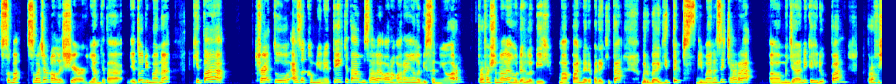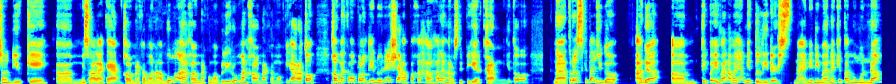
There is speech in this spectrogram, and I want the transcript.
sema semacam knowledge share yang kita itu di mana kita try to as a community kita misalnya orang-orang yang lebih senior, profesional yang udah lebih mapan daripada kita berbagi tips gimana sih cara um, menjalani kehidupan profesional di UK. Um, misalnya kayak kalau mereka mau nabung lah, kalau mereka mau beli rumah, kalau mereka mau PR atau kalau mereka mau pulang ke Indonesia, apakah hal-hal yang harus dipikirkan gitu. Nah, terus kita juga ada um, tipe event namanya Meet the Leaders. Nah ini di mana kita mengundang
